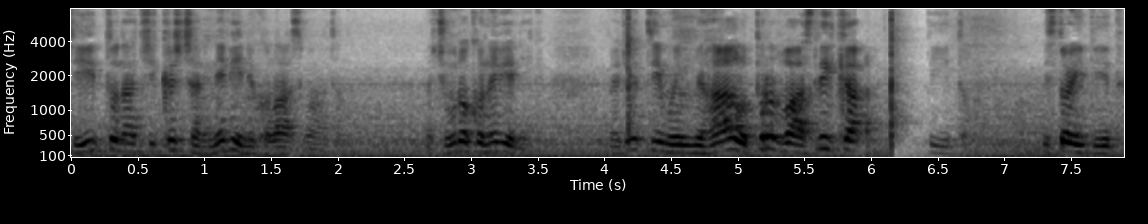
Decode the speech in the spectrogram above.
Tito, znači kršćani, nevjernik Allah smatra. Znači umro kao nevjernik. Međutim, u Mihalu prva slika Tito. I stoji Tito.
